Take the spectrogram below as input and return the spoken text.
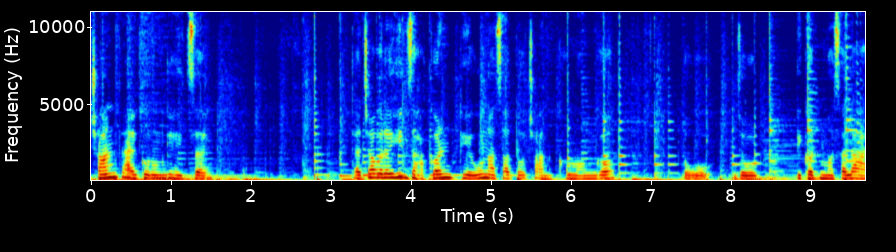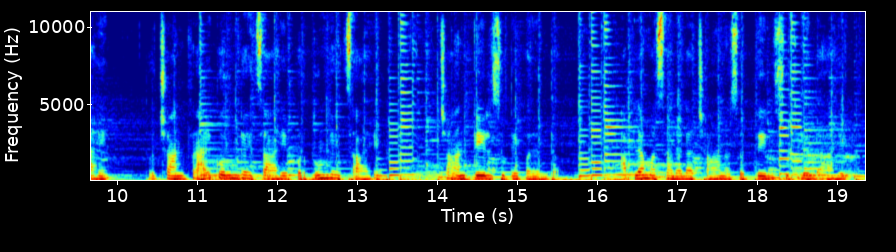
छान फ्राय करून घ्यायचा आहे त्याच्यावरही झाकण ठेवून असा तो छान खमंग तो जो तिखट मसाला आहे तो छान फ्राय करून घ्यायचा आहे परतून घ्यायचा आहे. छान तेल सुटेपर्यंत. आपल्या मसाल्याला छान असं तेल सुटलेलं आहे.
